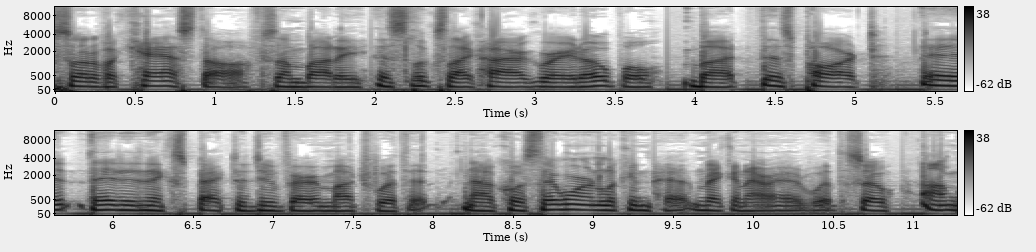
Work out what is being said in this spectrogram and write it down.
Sort of a cast off. Somebody, this looks like higher grade opal, but this part, they, they didn't expect to do very much with it. Now, of course, they weren't looking at making arrowhead with, so I'm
